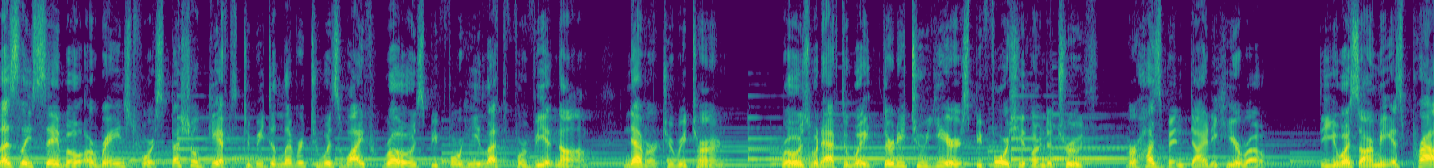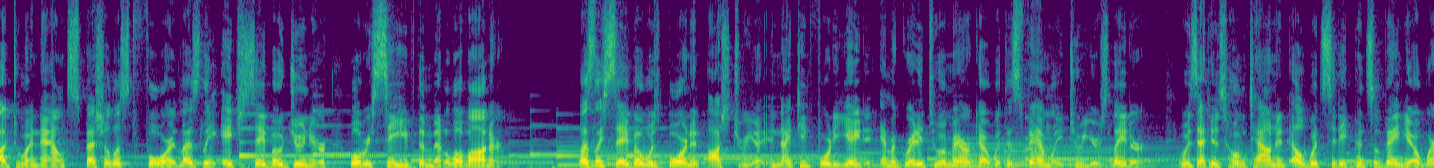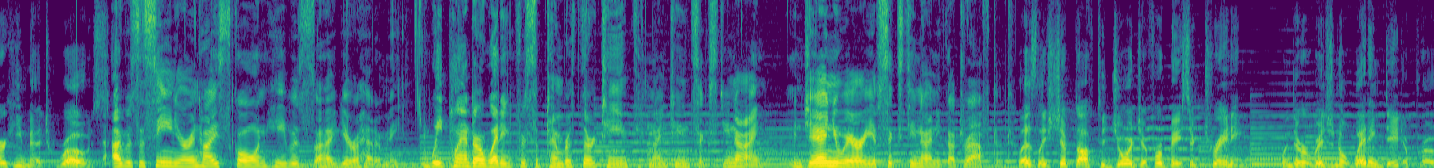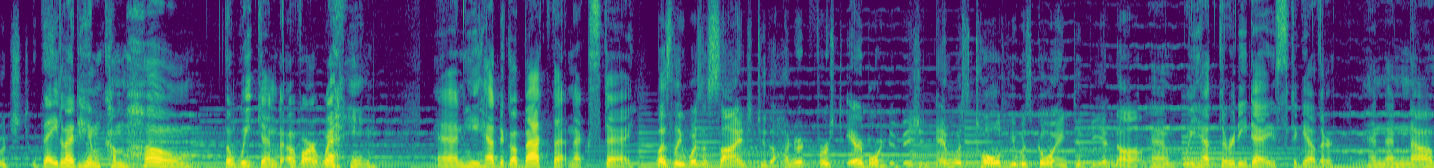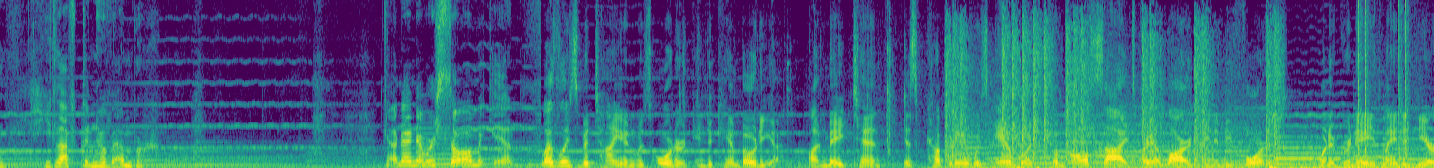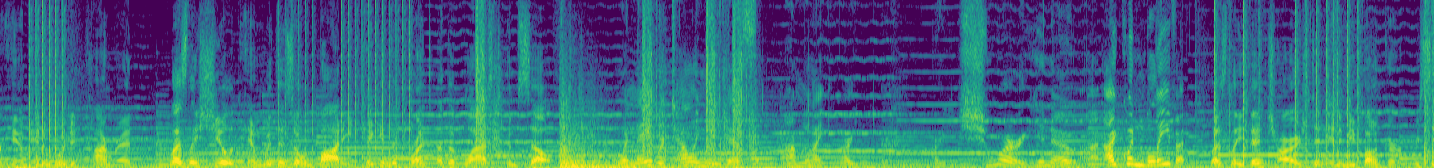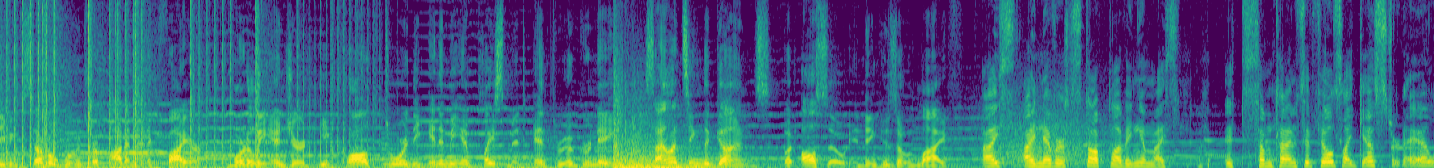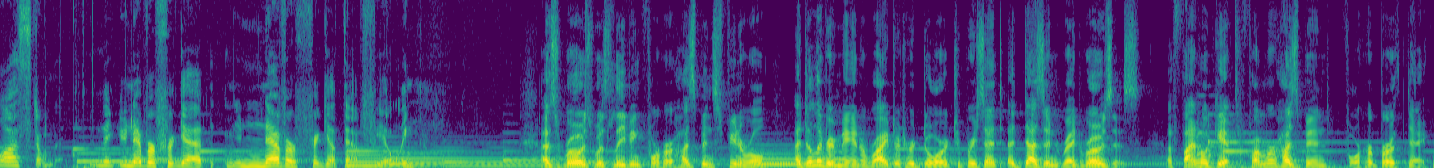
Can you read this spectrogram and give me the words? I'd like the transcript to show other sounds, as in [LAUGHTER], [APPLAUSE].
Leslie Sabo arranged for a special gift to be delivered to his wife, Rose, before he left for Vietnam, never to return. Rose would have to wait 32 years before she learned the truth. Her husband died a hero. The U.S. Army is proud to announce Specialist 4 Leslie H. Sabo Jr. will receive the Medal of Honor. Leslie Sabo was born in Austria in 1948 and immigrated to America with his family two years later. It was at his hometown in Ellwood City, Pennsylvania, where he met Rose. I was a senior in high school and he was a year ahead of me. We planned our wedding for September 13th, 1969. In January of 69, he got drafted. Leslie shipped off to Georgia for basic training. When their original wedding date approached, they let him come home the weekend of our [LAUGHS] wedding and he had to go back that next day. Leslie was assigned to the 101st Airborne Division and was told he was going to Vietnam. And we had 30 days together, and then uh, he left in November. And I never saw him again. Leslie's battalion was ordered into Cambodia. On May 10th, his company was ambushed from all sides by a large enemy force. When a grenade landed near him and a wounded comrade, Leslie shielded him with his own body, taking the brunt of the blast himself. When they were telling me this, I'm like, are, are you sure? You know, I, I couldn't believe it. Leslie then charged an enemy bunker, receiving several wounds from automatic fire. Mortally injured, he crawled toward the enemy emplacement and threw a grenade, silencing the guns, but also ending his own life. I, I never stopped loving him. I, it, sometimes it feels like yesterday I lost him. You never forget, you never forget that feeling. As Rose was leaving for her husband's funeral, a delivery man arrived at her door to present a dozen red roses, a final gift from her husband for her birthday.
